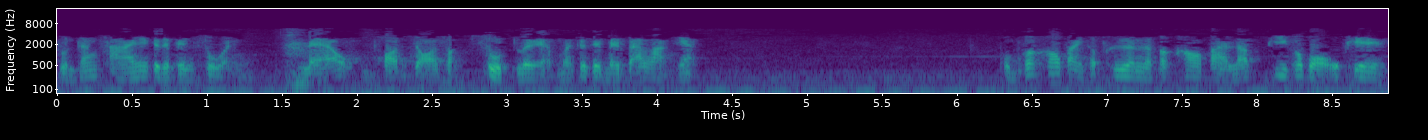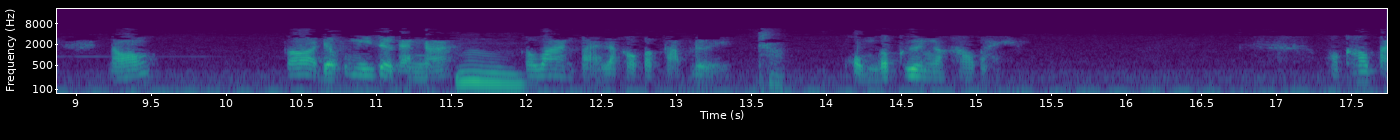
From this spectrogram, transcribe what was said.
ส่วนด้านซ้ายเนี่ยก็จะเป็นสวนครับแล้วพอจอดสักสุดเลยอะมันก็จะเป็นด้านหลังเนี่ยผมก็เข้าไปกับเพื่อนแล้วก็เข้าไปแล้วพี่เขาบอกโอเค น้อง ก็เดี๋ยวพรุ่งนี้เจอกันนะอืมก็ว่านไปแล้วเขาก็กลับเลยครับผมกับเพื่อนก็เข้าไป พอเข้าไป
